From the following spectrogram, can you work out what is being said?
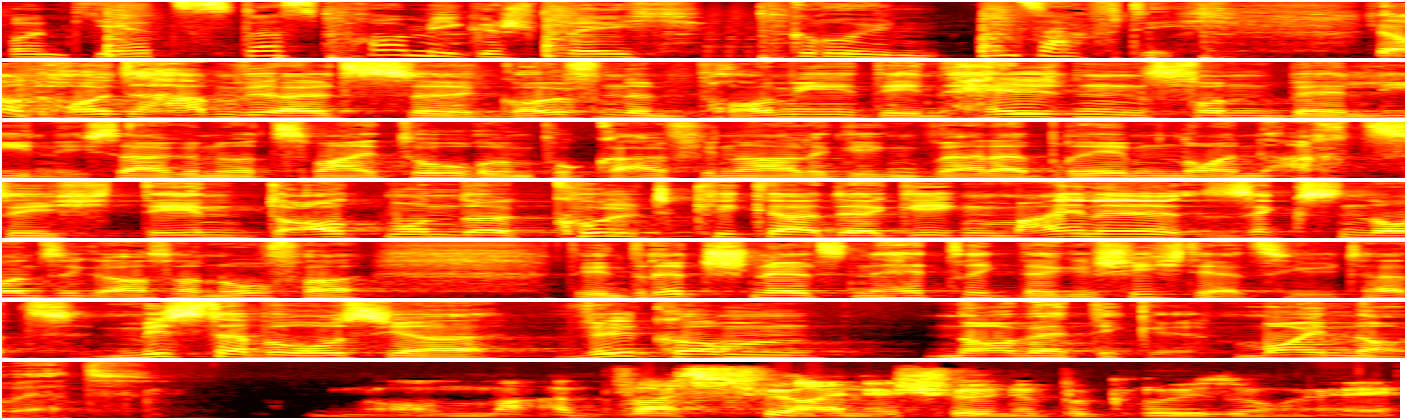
Und jetzt das Promi-Gespräch. Grün und saftig. Ja, und heute haben wir als äh, golfenden Promi den Helden von Berlin. Ich sage nur zwei Tore im Pokalfinale gegen Werder Bremen 89, den Dortmunder Kultkicker, der gegen meine 96 aus Hannover den drittschnellsten Hattrick der Geschichte erzielt hat. Mr. Borussia, willkommen Norbert Dickel. Moin Norbert. Oh, Ma- was für eine schöne Begrüßung, ey.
